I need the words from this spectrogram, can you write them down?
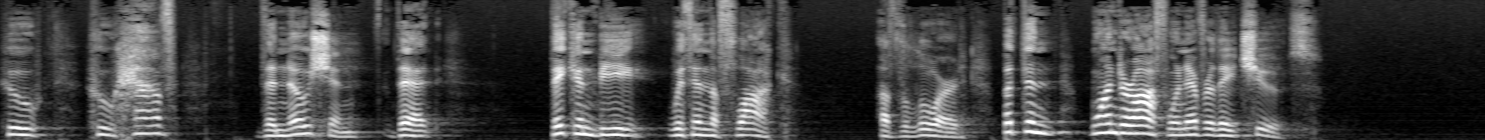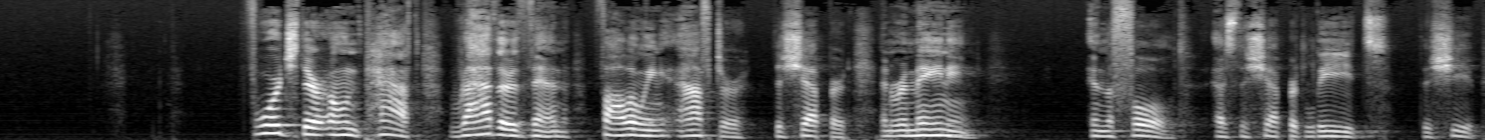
who, who have the notion that they can be within the flock of the Lord, but then wander off whenever they choose. Forge their own path rather than following after the shepherd and remaining in the fold as the shepherd leads the sheep.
